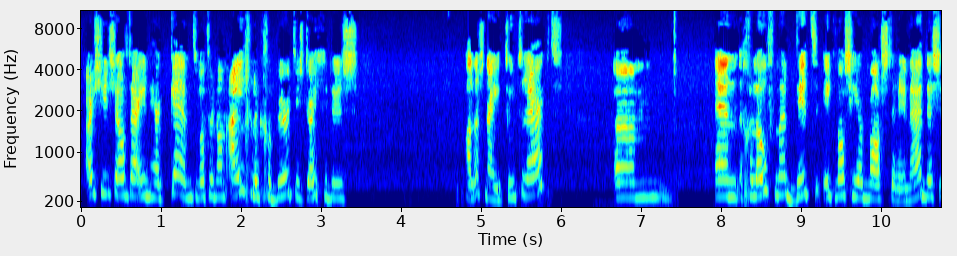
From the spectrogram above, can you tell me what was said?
als je jezelf daarin herkent, wat er dan eigenlijk gebeurt, is dat je dus alles naar je toe trekt. Um, en geloof me, dit, ik was hier master in. Hè? Dus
